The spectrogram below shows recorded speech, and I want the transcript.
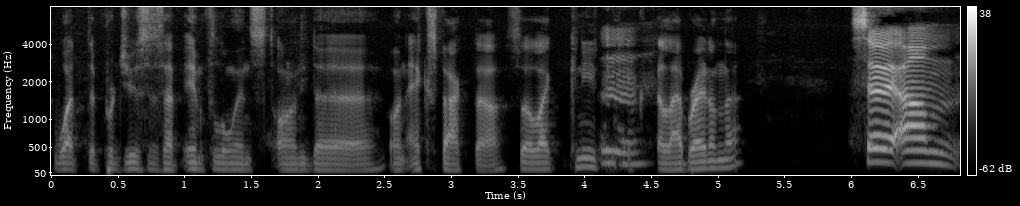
what the producers have influenced on the on X Factor. So like, can you Mm. elaborate on that? So um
